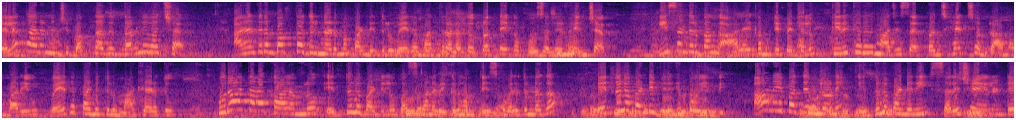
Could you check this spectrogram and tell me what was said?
తెలంగాణ నుంచి భక్తాదులు తరలివచ్చారు. అనంతరం భక్తాదులు నడుమ పండితులు వేద మంత్రాలతో ప్రత్యేక పూజలు నిర్వహించారు. ఈ సందర్భంగా ఆలయ కమిటీ పెద్దలు కిరికెర మాజీ సర్పంచ్ హెచ్ఎం రామ మరియు వేద పండితులు మాట్లాడుతూ పురాతన కాలంలో ఎద్దుల బండిలో బసవన విగ్రహం తీసుకువెళ్తుండగా ఎద్దుల బండి విరిగిపోయింది. ఆ నేపథ్యంలోనే ఎద్దుల బండిని సరిచేయాలంటే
